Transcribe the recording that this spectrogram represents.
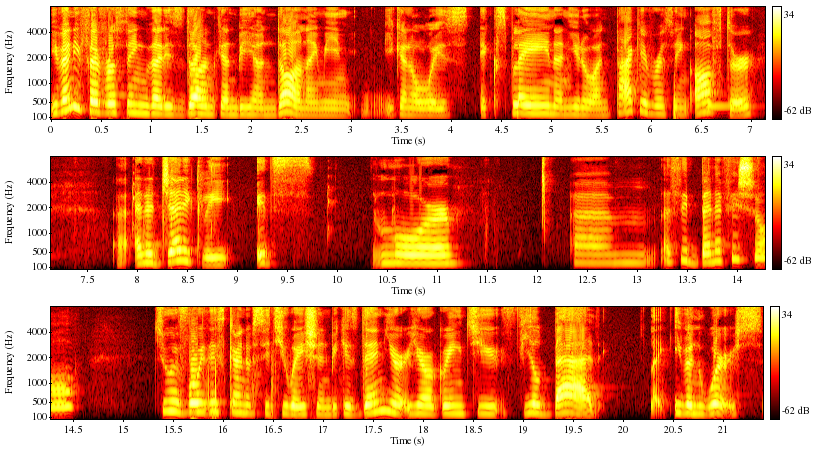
Even if everything that is done can be undone, I mean, you can always explain and, you know, unpack everything after. Uh, energetically, it's more, um, let's say, beneficial to avoid this kind of situation because then you're you're going to feel bad like even worse.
